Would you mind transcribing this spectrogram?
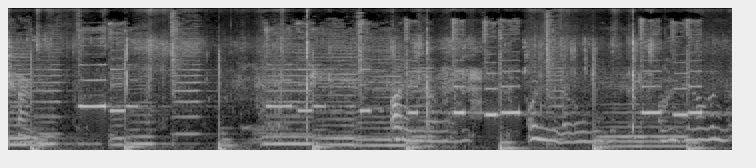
charm? Oh no. Oh no. Oh no, no.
